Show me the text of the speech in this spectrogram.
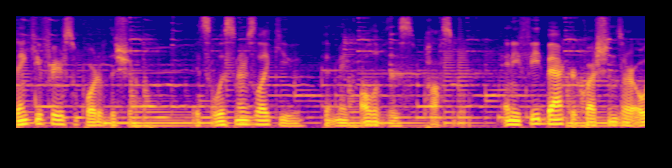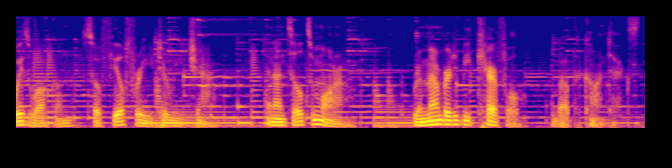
Thank you for your support of the show. It's listeners like you that make all of this possible. Any feedback or questions are always welcome, so feel free to reach out. And until tomorrow, remember to be careful about the context.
